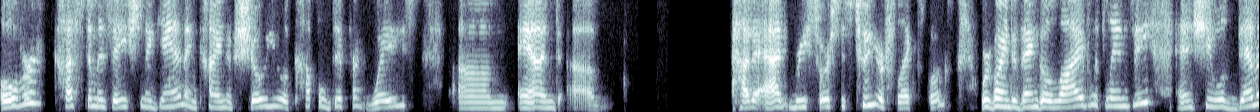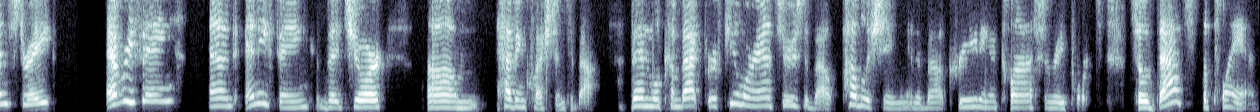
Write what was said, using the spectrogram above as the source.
over customization again and kind of show you a couple different ways um, and um, how to add resources to your Flexbooks. We're going to then go live with Lindsay and she will demonstrate everything and anything that you're um, having questions about. Then we'll come back for a few more answers about publishing and about creating a class and reports. So that's the plan.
